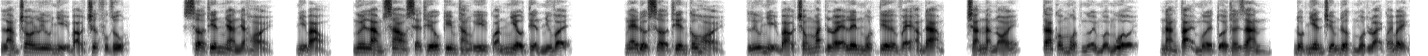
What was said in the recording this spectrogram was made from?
làm cho lưu nhị bảo trước phục dụng. Sở thiên nhàn nhạt hỏi, nhị bảo, ngươi làm sao sẽ thiếu kim thắng ý quán nhiều tiền như vậy? Nghe được sở thiên câu hỏi, lưu nhị bảo trong mắt lóe lên một tia vẻ ảm đạm, chán nản nói, ta có một người muội muội, nàng tại mười tuổi thời gian, đột nhiên chiếm được một loại quái bệnh.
